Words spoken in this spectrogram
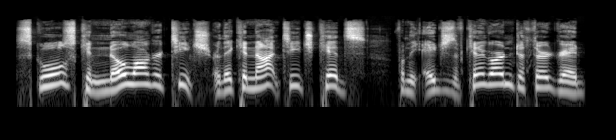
schools can no longer teach, or they cannot teach kids from the ages of kindergarten to third grade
